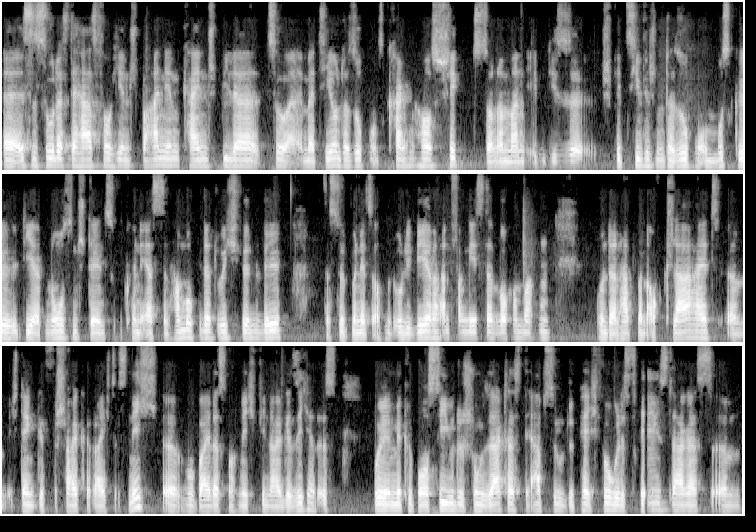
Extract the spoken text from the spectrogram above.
Äh, es ist so, dass der HSV hier in Spanien keinen Spieler zur MRT-Untersuchung ins Krankenhaus schickt, sondern man eben diese spezifischen Untersuchungen, um Muskeldiagnosen stellen zu können, erst in Hamburg wieder durchführen will. Das wird man jetzt auch mit Oliveira Anfang nächster Woche machen. Und dann hat man auch Klarheit. Ähm, ich denke, für Schalke reicht es nicht, äh, wobei das noch nicht final gesichert ist. William Mickelbroncy, wie du schon gesagt hast, der absolute Pechvogel des Trainingslagers, ähm,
